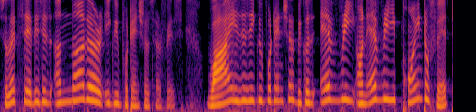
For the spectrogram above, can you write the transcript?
So let's say this is another equipotential surface. Why is this equipotential? Because every on every point of it,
